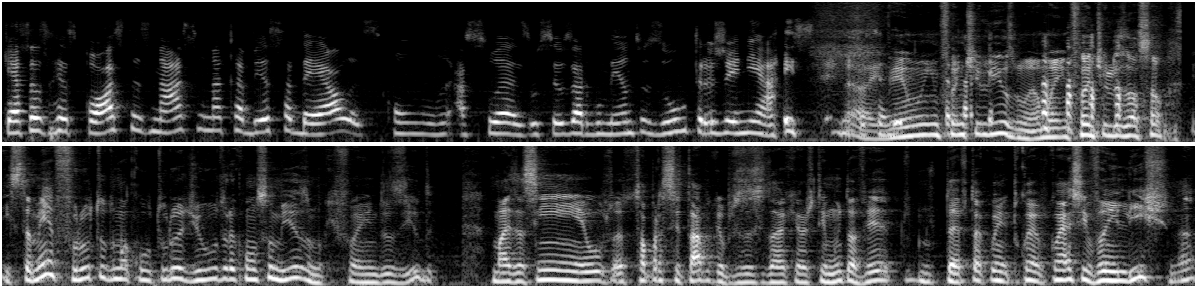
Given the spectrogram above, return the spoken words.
que essas respostas nascem na cabeça delas com as suas, os seus argumentos ultra geniais. É, aí vem um infantilismo, é uma infantilização. Isso também é fruto de uma cultura de ultraconsumismo que foi induzido. Mas assim, eu só para citar, porque eu preciso citar que eu acho que tem muito a ver, tu deve estar tu conhece Ivan Illich, né?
